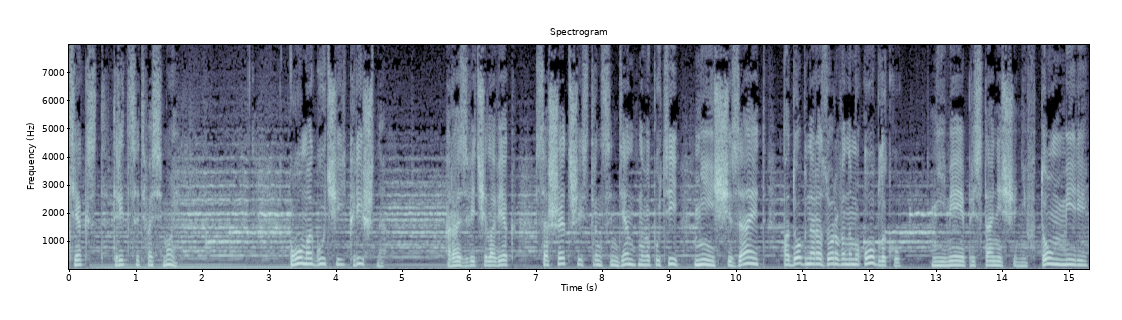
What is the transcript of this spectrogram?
Текст 38. «О могучий Кришна! Разве человек, сошедший с трансцендентного пути, не исчезает, подобно разорванному облаку, не имея пристанища ни в том мире,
